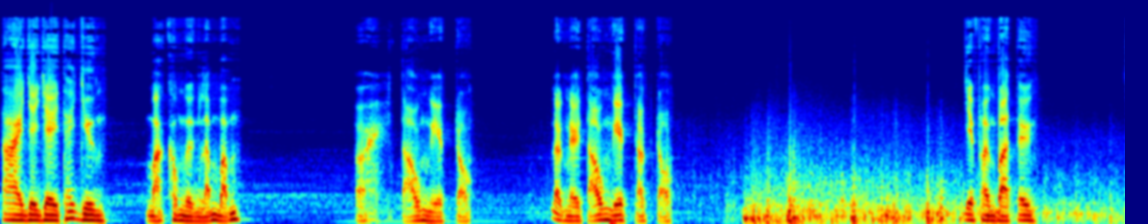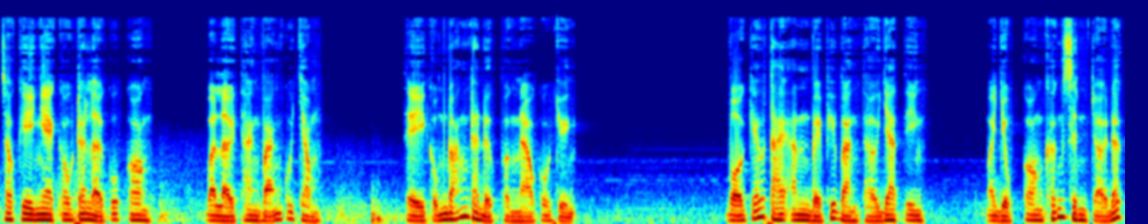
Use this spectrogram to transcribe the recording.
Tay dây dây thái dương Mà không ngừng lẩm bẩm. Ôi, tạo nghiệt rồi. Lần này tạo nghiệt thật rồi. Về phần bà Tư Sau khi nghe câu trả lời của con Và lời than vãn của chồng Thì cũng đoán ra được phần nào câu chuyện. Vội kéo tay anh về phía bàn thờ gia tiên Mà dục con khấn xin trời đất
